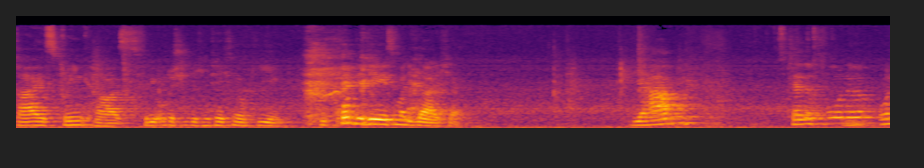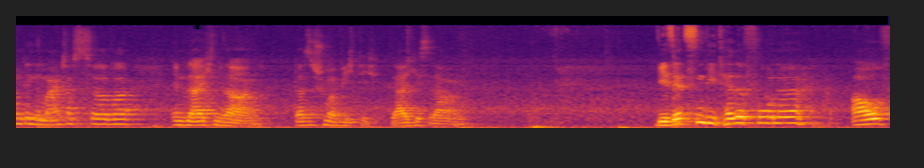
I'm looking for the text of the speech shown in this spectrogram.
drei Screencasts für die unterschiedlichen Technologien. Die Grundidee ist immer die gleiche. Wir haben Telefone und den Gemeinschaftsserver im gleichen LAN. Das ist schon mal wichtig, gleiches LAN. Wir setzen die Telefone auf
